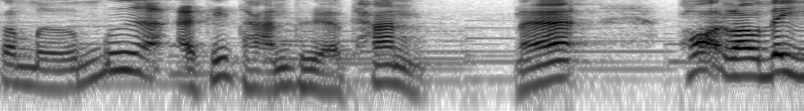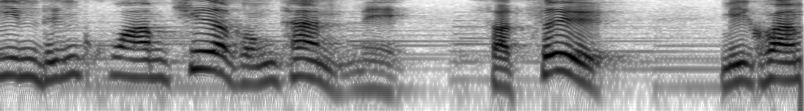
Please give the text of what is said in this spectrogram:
เสมอเมื่ออธิษฐานเผื่อท่านนะเพราะเราได้ยินถึงความเชื่อของท่านนี่สัตย์ซื่อมีความ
